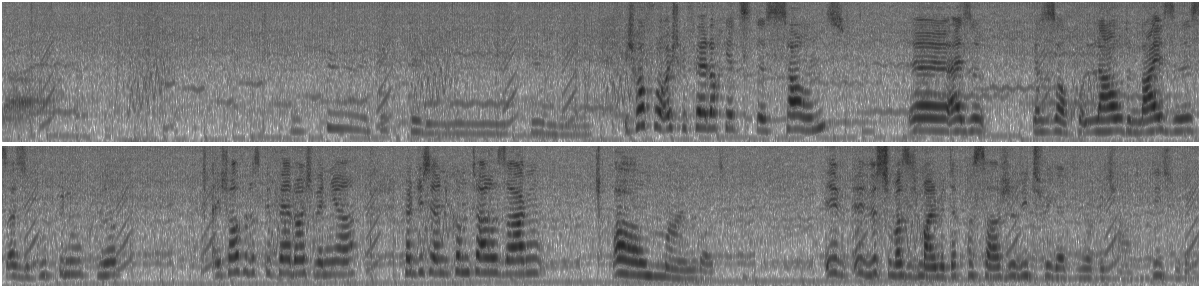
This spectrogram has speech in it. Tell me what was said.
ja. Ich hoffe, euch gefällt auch jetzt der Sound. Äh, also, dass es auch laut und leise ist, also gut genug, ne? Ich hoffe, das gefällt euch. Wenn ja, könnt ihr es ja in die Kommentare sagen. Oh mein Gott. Ihr, ihr, wisst schon, was ich meine mit der Passage. Die triggert wirklich hart. Die triggert.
